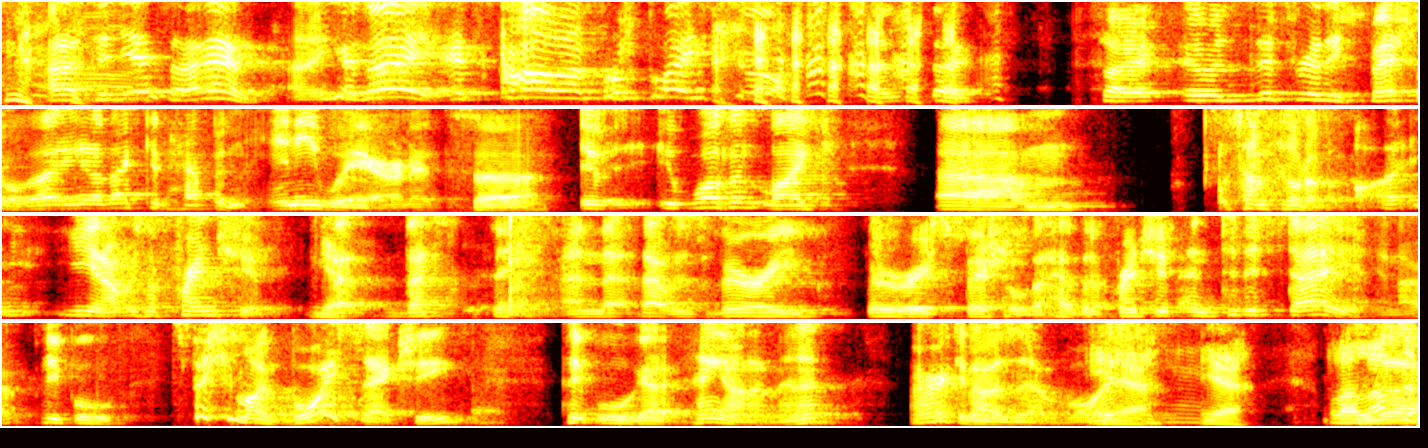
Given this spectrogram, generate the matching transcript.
And I said, Yes, I am. And he goes, Hey, it's Colin from play school. and so, so it was just really special. That, you know, that could happen anywhere. And it's, uh, it, it wasn't like, um, some sort of uh, you know it was a friendship Yeah. that that's the thing and that that was very very very special to have that friendship and to this day you know people especially my voice actually people will go hang on a minute i recognize that voice Yeah, yeah. Well, I love the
